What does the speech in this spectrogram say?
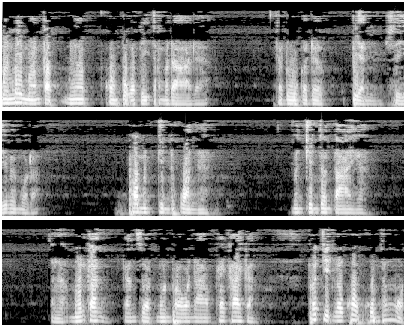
มันไม่เหมือนกับเนื้อคนปกติธรรมดาเลยฮะกระดูกกระเดิกเปลี่ยนสีไปหมดแล้วพราะมันกินทุกวันไงมันกินจนตายไงนะเหมือนกันการสวดมนต์ภาวนาคล้าย ๆ กัน เพราะจิตเราควบคุมทั้งหมด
